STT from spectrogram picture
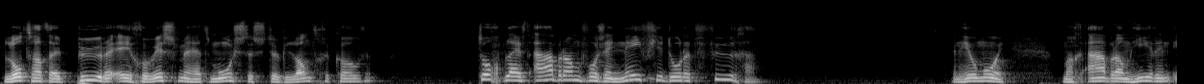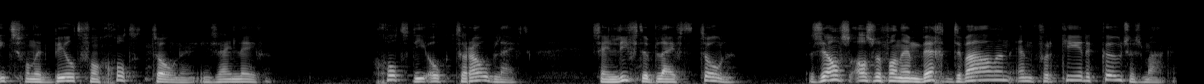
Lot had uit pure egoïsme het mooiste stuk land gekozen. Toch blijft Abraham voor zijn neefje door het vuur gaan. En heel mooi, mag Abraham hierin iets van het beeld van God tonen in zijn leven. God die ook trouw blijft, zijn liefde blijft tonen zelfs als we van Hem wegdwalen en verkeerde keuzes maken.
